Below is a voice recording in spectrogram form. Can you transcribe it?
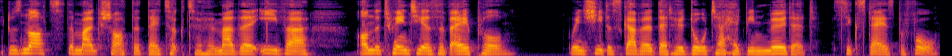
it was not the mugshot that they took to her mother, Eva, on the 20th of April, when she discovered that her daughter had been murdered six days before.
